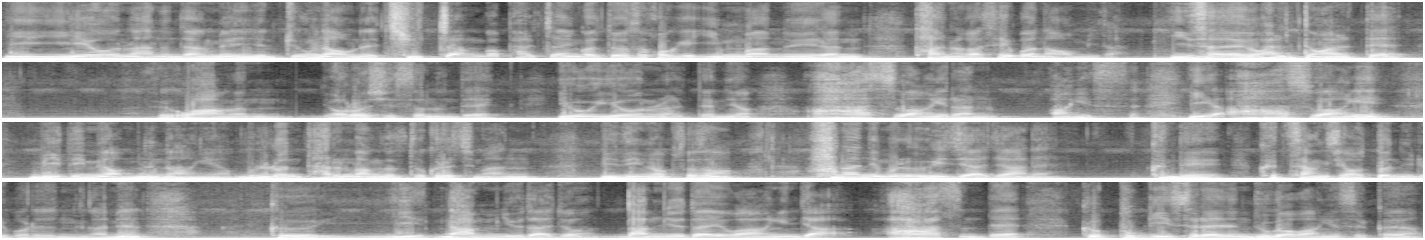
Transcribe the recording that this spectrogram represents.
이 예언을 하는 장면이 쭉 나오는데 7장과 8장에 걸쳐서 거기에 임마누엘이라는 단어가 세 번 나옵니다. 이사야가 활동할 때 왕은 여럿이 있었는데 이 예언을 할 때는요 아하스 왕이라는 왕이 있었어요. 이 아하스 왕이 믿음이 없는 왕이에요. 물론 다른 왕들도 그렇지만 믿음이 없어서 하나님을 의지하지 않아요. 근데 그 당시 어떤 일이 벌어졌는가 하면 그이 남유다죠. 남유다의 왕이 이제 아하스인데 그 북이스라엘은 누가 왕이었을까요?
